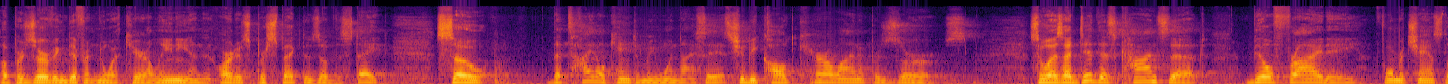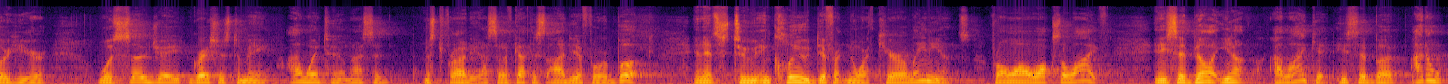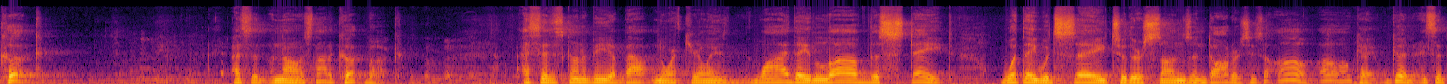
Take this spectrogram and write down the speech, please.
of preserving different North Carolinian and artist perspectives of the state. So the title came to me one night. I said it should be called Carolina Preserves. So as I did this concept, Bill Friday, former chancellor here, was so gracious to me. I went to him and I said, Mr. Friday, I said, I've got this idea for a book and it's to include different North Carolinians from all walks of life. And he said, Bill, you know, I like it. He said, but I don't cook. I said, no, it's not a cookbook. I said, it's going to be about North Carolinians, why they love the state, what they would say to their sons and daughters. He said, oh, oh, okay, good. He said,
